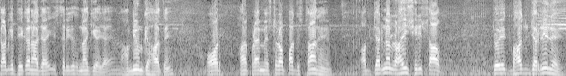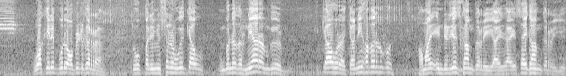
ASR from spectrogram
काट के फेंका ना जाए, इस तरीके से ना किया जाए। हम भी उनके हाथ हैं। और हमारे प्राइम मिनिस्टर ऑफ़ पाकिस्तान हैं। अब जनरल राही शरीफ साहब, जो एक बहादुर जर्नल हैं, वो अकेले पूरे ऑपरेट कर रहे हैं। तो वो प्राइम मिनिस्टर हो गए, क्या उनको नज़र नहीं आ रहा उनको कि क्या हो रहा है? क्या नहीं खबर उनको? हमारी इंटेलिजेंस काम कर रही है ऐसा ही काम कर रही है।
